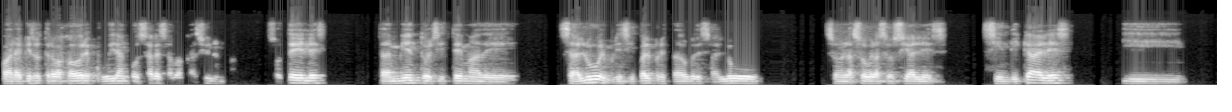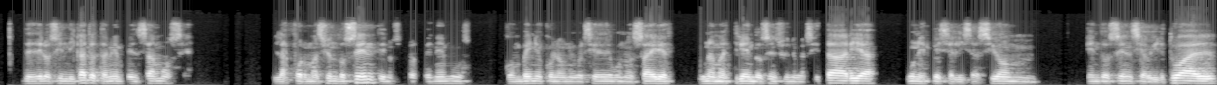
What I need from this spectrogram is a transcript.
para que esos trabajadores pudieran gozar esas vacaciones en los hoteles. También todo el sistema de salud, el principal prestador de salud son las obras sociales sindicales. y desde los sindicatos también pensamos en la formación docente. Nosotros tenemos convenio con la Universidad de Buenos Aires, una maestría en docencia universitaria, una especialización en docencia virtual.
